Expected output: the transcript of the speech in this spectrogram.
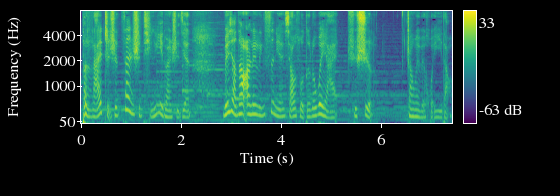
本来只是暂时停一段时间，没想到二零零四年，小索得了胃癌去世了。张伟伟回忆道。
